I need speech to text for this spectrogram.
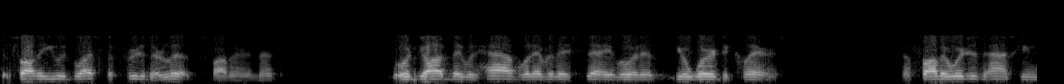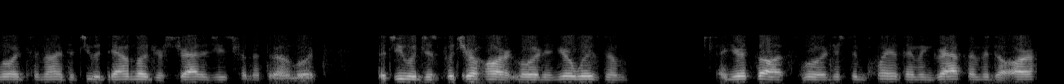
That, Father, you would bless the fruit of their lips, Father, and that, Lord God, they would have whatever they say, Lord, as your word declares. Now, Father, we're just asking, Lord, tonight that you would download your strategies from the throne, Lord. That you would just put your heart, Lord, and your wisdom and your thoughts, Lord, just implant them and graft them into our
